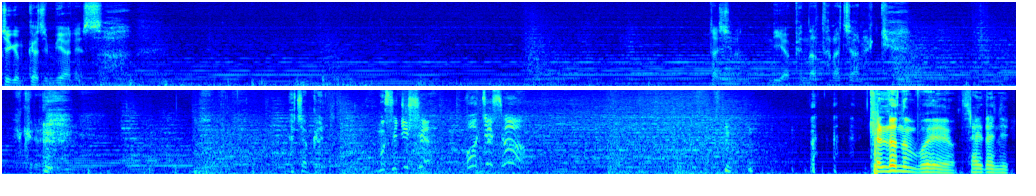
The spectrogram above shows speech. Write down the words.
지금까지 미안했어. 다시는 네 앞에 나타나지 않을게. 그러니 잠깐 무슨 짓이야? 어째서? 결론은 뭐예요, 사이다님?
